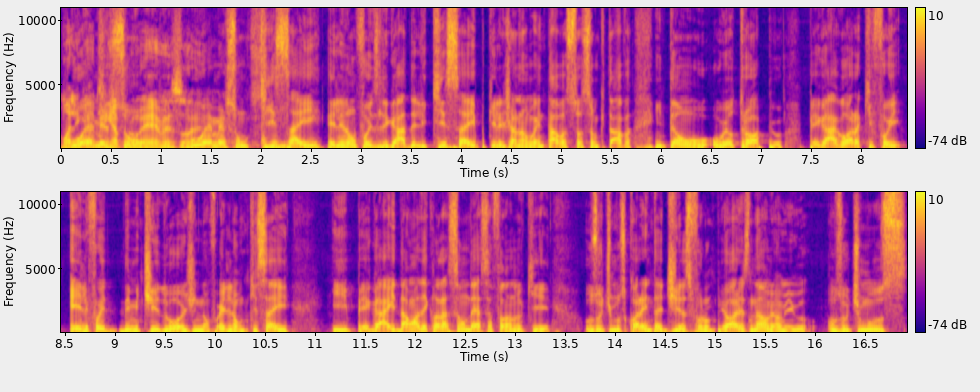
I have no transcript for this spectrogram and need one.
Uma o Emerson. Emerson, né? O Emerson quis sair, ele não foi desligado, ele quis sair porque ele já não aguentava a situação que tava. Então, o, o Eutrópio, pegar agora que foi. Ele foi demitido hoje, não, ele não quis sair. E pegar e dar uma declaração dessa falando que os últimos 40 dias foram piores, não, meu amigo. Os últimos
